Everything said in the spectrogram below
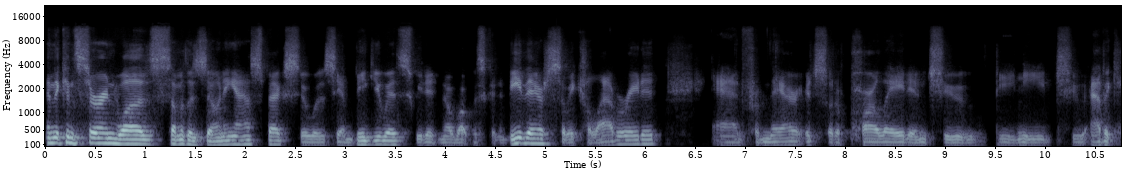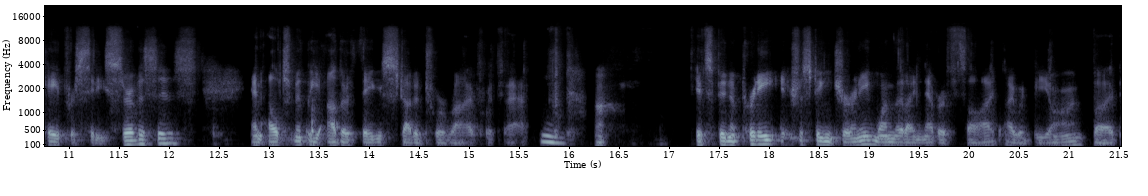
And the concern was some of the zoning aspects, it was ambiguous. We didn't know what was going to be there, so we collaborated. And from there, it sort of parlayed into the need to advocate for city services and ultimately other things started to arrive with that. Mm. Uh, it's been a pretty interesting journey, one that I never thought I would be on, but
